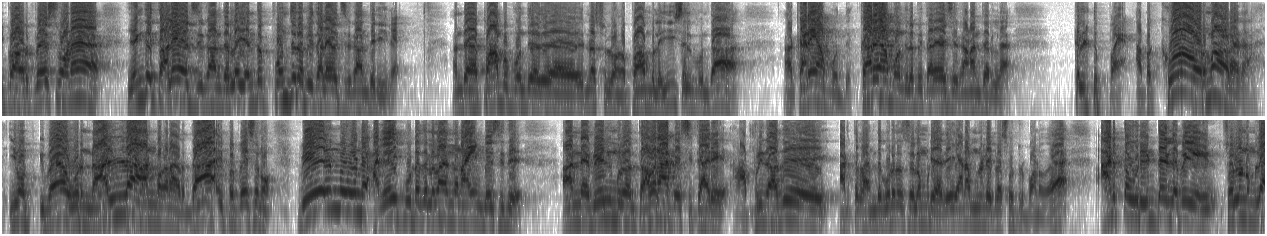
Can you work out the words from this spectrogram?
இப்ப அவர் பேசுனோடனே எங்க தலையை வச்சிருக்கான்னு தெரியல. எந்த பொந்துல போய் தலையை வச்சிருக்கான்னு தெரியல. அந்த பாம்பு பொந்து அது என்ன சொல்லுவாங்க பாம்புல ஈசல் பொந்தா? கரையா பொந்து. கரையா பொந்துல போய் தலையை வச்சிருக்கானு தெரியல. கிழட்டு பையன் அப்ப கோவம் வருமா வராதா? இவன் இவன் ஒரு நல்ல ஆண்மகனா இருந்தா இப்ப பேசணும். வேல்முருகன் அதே கூட்டத்துல தான் இந்த நாயும் பேசுது. அண்ணன் வேல்முருகன் தவறா பேசிட்டாரு. அப்படின்னாவது அடுத்த அந்த கூட்டத்தை சொல்ல முடியாது. ஏன்னா முன்னாடி பேச விட்டுருப்பானுவ. அடுத்த ஒரு இன்டர்வியூல போய் சொல்லணும்ல?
